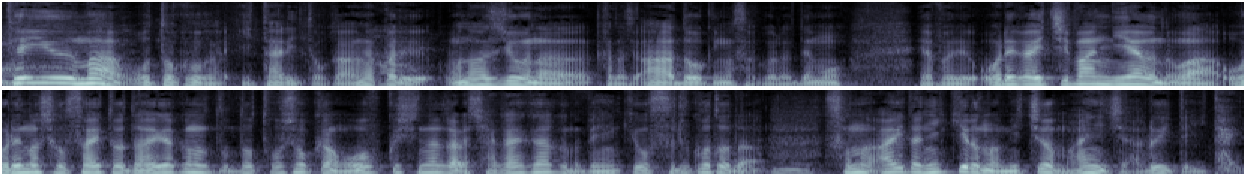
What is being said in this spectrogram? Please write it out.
っていう、まあ、男がいたりとか、やっぱり同じような形、ああ、同期の桜でも、やっぱり俺が一番似合うのは、俺の書斎と大学の図書館を往復しながら社会科学の勉強をすることだ。その間2キロの道を毎日歩いていたいっ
